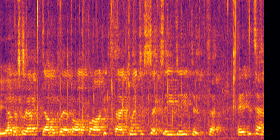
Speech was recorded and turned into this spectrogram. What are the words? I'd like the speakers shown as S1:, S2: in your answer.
S1: The there's clear, double clear for all the clock. It's now 26 18 to, to uh, 8 to 10.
